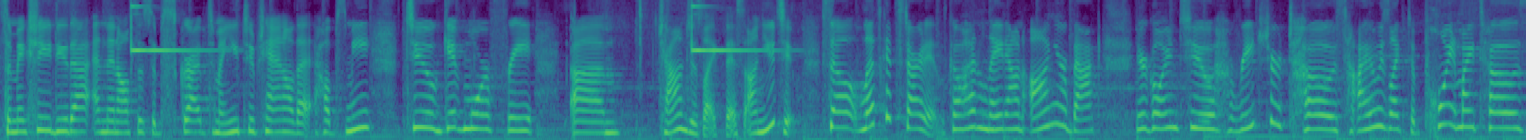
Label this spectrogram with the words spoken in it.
So make sure you do that and then also subscribe to my YouTube channel that helps me to give more free um, challenges like this on YouTube. So let's get started. Go ahead and lay down on your back. You're going to reach your toes. I always like to point my toes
